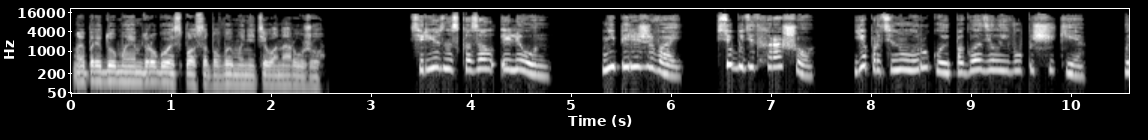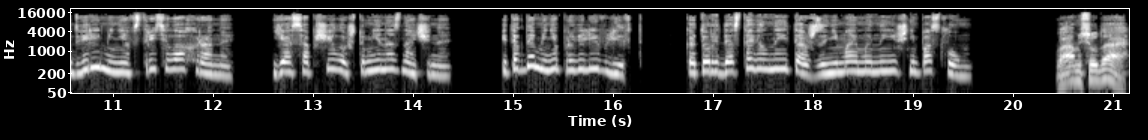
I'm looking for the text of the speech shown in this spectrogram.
Мы придумаем другой способ выманить его наружу. Серьезно сказал Элеон. Не переживай, все будет хорошо. Я протянула руку и погладила его по щеке. У двери меня встретила охрана. Я сообщила, что мне назначено. И тогда меня провели в лифт, который доставил на этаж, занимаемый нынешним послом. «Вам сюда!»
